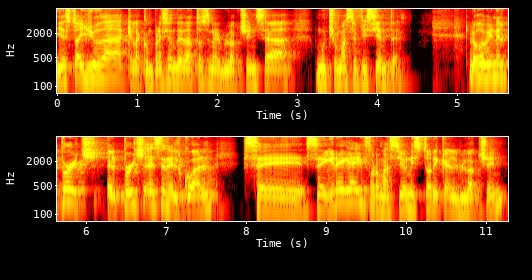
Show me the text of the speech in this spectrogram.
y esto ayuda a que la compresión de datos en el blockchain sea mucho más eficiente. Luego viene el Purge. El Purge es en el cual se segrega información histórica del blockchain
